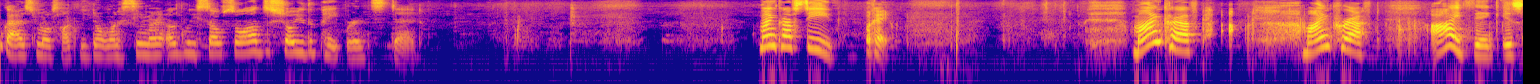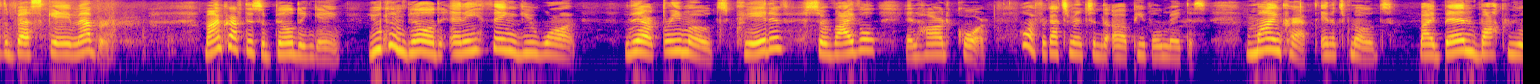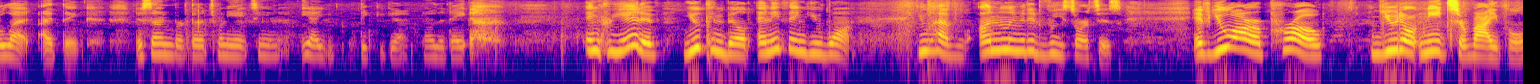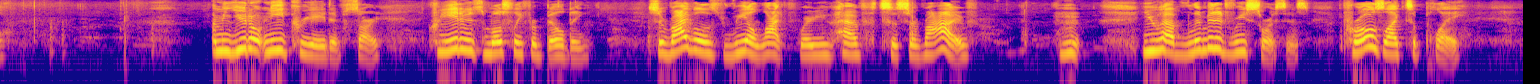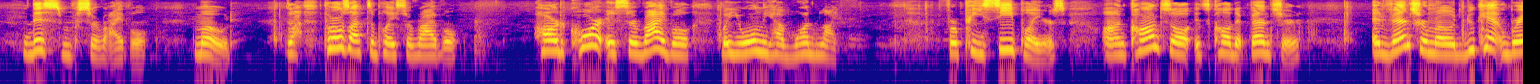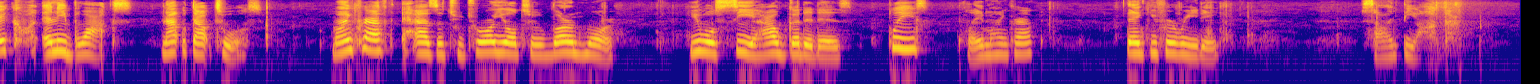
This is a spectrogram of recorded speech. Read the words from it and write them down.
You guys most likely don't want to see my ugly self, so I'll just show you the paper instead. Minecraft Steve. Okay. Minecraft Minecraft I think is the best game ever. Minecraft is a building game. You can build anything you want. There are three modes creative, survival, and hardcore. Oh, I forgot to mention the uh, people who made this. Minecraft and its modes by Ben Bocquelet, I think. December 3rd, 2018. Yeah, you think you can know the date. In creative, you can build anything you want. You have unlimited resources. If you are a pro, you don't need survival. I mean, you don't need creative, sorry. Creative is mostly for building. Survival is real life where you have to survive. you have limited resources. Pros like to play this survival mode. The pros like to play survival. Hardcore is survival, but you only have one life. For PC players, on console it's called adventure. Adventure mode, you can't break any blocks, not without tools. Minecraft has a tutorial to learn more. You will see how good it is. Please play Minecraft. Thank you for reading. sign the author.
